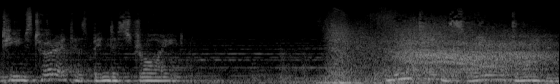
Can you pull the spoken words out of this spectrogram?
Team's turret has been destroyed. Blue dragon.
